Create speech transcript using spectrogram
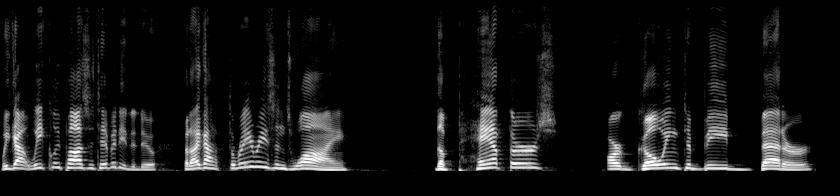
We got weekly positivity to do, but I got three reasons why the Panthers are going to be better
